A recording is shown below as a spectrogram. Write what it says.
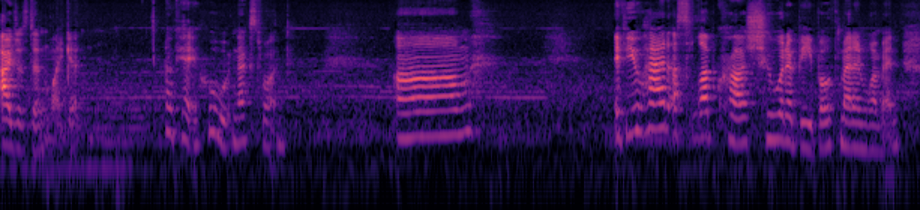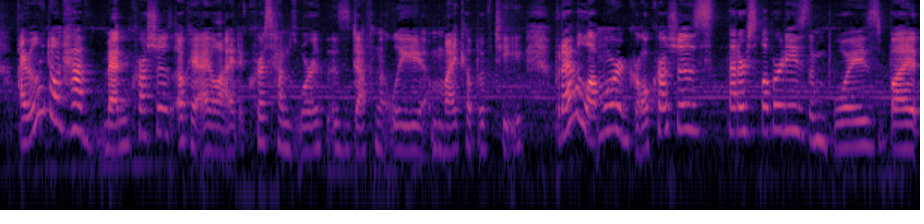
I just didn't like it. Okay, who, next one. Um, if you had a celeb crush, who would it be? Both men and women. I really don't have men crushes. Okay, I lied. Chris Hemsworth is definitely my cup of tea. But I have a lot more girl crushes that are celebrities than boys. But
